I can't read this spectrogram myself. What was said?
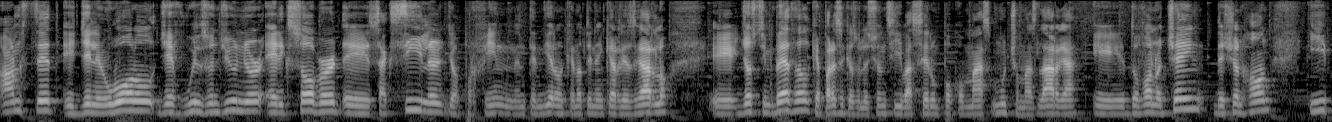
Armstead, eh, Jalen Waddle, Jeff Wilson Jr., Eric Sobert, Zach Sealer, yo por fin entendieron que no tenían que arriesgarlo. Justin Bethel, que parece que su lesión sí iba a ser un poco más, mucho más larga. Chain, Chain, Deshaun Hunt y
